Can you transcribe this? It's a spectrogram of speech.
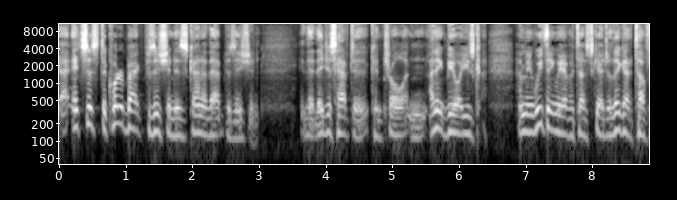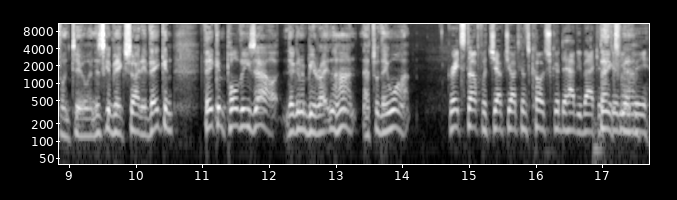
uh, it's just the quarterback position is kind of that position that they just have to control it. And I think BYU's. I mean, we think we have a tough schedule. They got a tough one too, and going to be exciting. If they can, they can pull these out. They're going to be right in the hunt. That's what they want. Great stuff with Jeff Judkins, Coach. Good to have you back in Thanks, Studio man. B.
